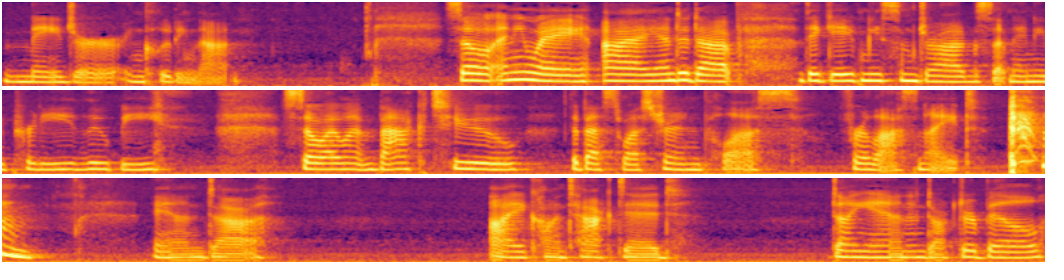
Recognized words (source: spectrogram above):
major, including that. So, anyway, I ended up, they gave me some drugs that made me pretty loopy. So, I went back to the Best Western Plus for last night. and uh, I contacted Diane and Dr. Bill,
